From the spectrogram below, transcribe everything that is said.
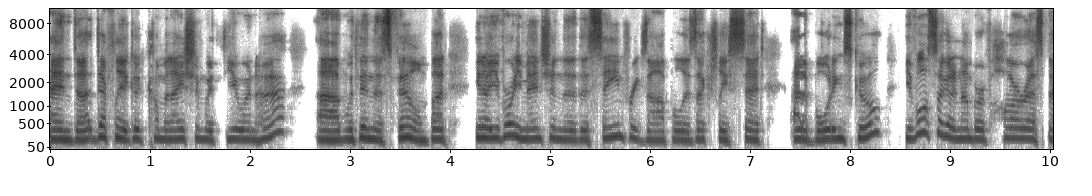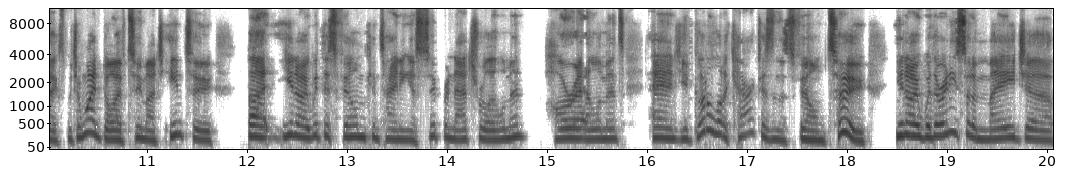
and uh, definitely a good combination with you and her uh, within this film. But you know, you've already mentioned the the scene, for example, is actually set at a boarding school. You've also got a number of horror aspects, which I won't dive too much into. But you know, with this film containing a supernatural element, horror elements, and you've got a lot of characters in this film too. You know, were there any sort of major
